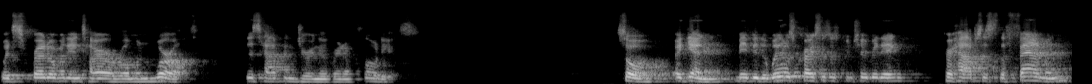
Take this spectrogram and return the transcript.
would spread over the entire Roman world. This happened during the reign of Claudius. So, again, maybe the widow's crisis is contributing, perhaps it's the famine,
